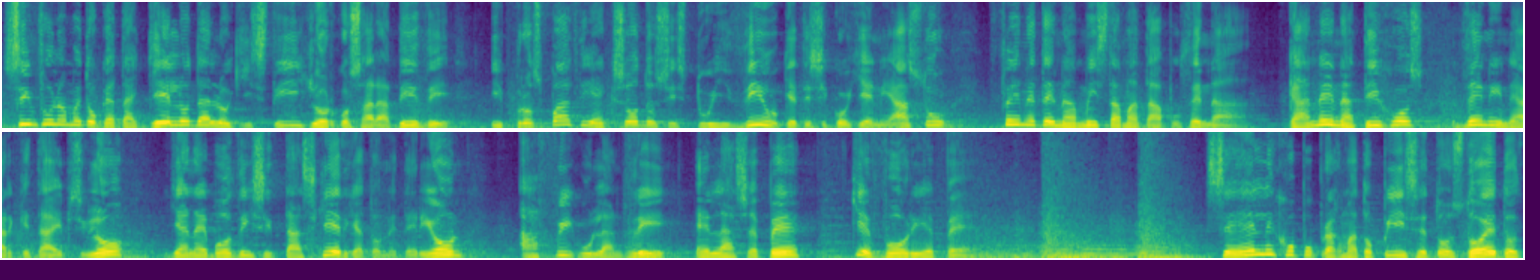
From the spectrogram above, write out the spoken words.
Σύμφωνα με τον καταγγέλλοντα λογιστή Γιώργο Σαραντίδη, η προσπάθεια εξόντωσης του ιδίου και της οικογένειάς του φαίνεται να μην σταματά πουθενά. Κανένα τείχος δεν είναι αρκετά υψηλό για να εμποδίσει τα σχέδια των εταιριών Αφήγου Λανδρή, Ελλάς ΕΠΕ και Βόρειο ΕΠΕ. Σε έλεγχο που πραγματοποίησε το ΣΔΟΕ το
